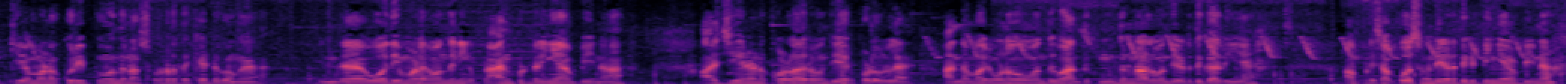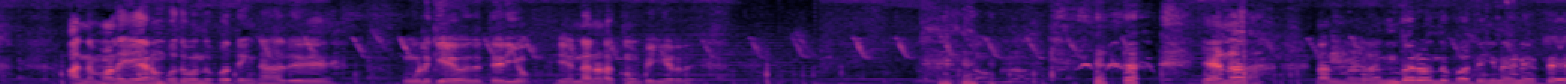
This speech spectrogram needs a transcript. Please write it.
முக்கியமான குறிப்பு வந்து நான் சொல்கிறத கேட்டுக்கோங்க. இந்த ஓதிமலை வந்து நீங்கள் பிளான் பண்ணுறீங்க அப்படின்னா அஜீரண கோளாறு வந்து ஏற்படும்ல அந்த மாதிரி உணவு வந்து அதுக்கு முந்தின நாள் வந்து எடுத்துக்காதீங்க. அப்படி சப்போஸ் வந்து எடுத்துக்கிட்டீங்க அப்படின்னா அந்த மலை ஏறும்போது வந்து பார்த்தீங்கன்னா அது உங்களுக்கே வந்து தெரியும் என்ன நடக்கும் அப்படிங்கிறது. ஏன்னா நம்ம நண்பர் வந்து பார்த்தீங்கன்னா நேற்று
